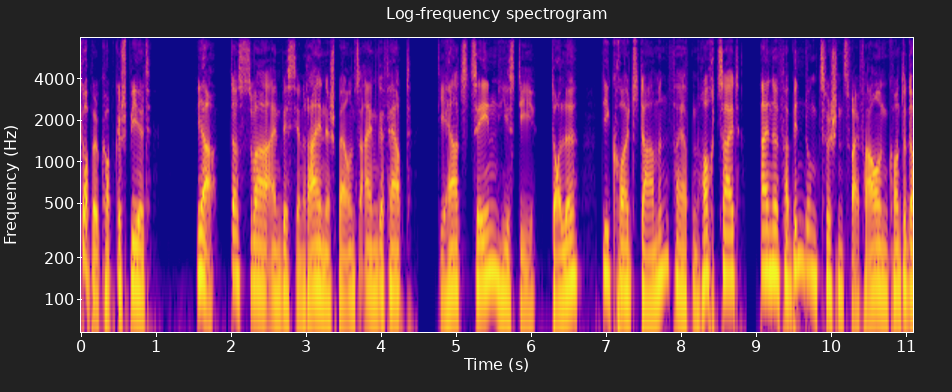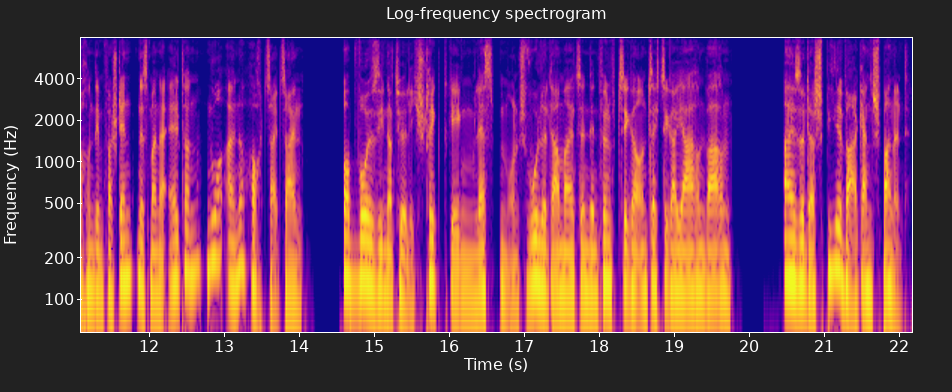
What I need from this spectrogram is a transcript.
Doppelkopf gespielt. Ja, das war ein bisschen rheinisch bei uns eingefärbt. Die Herz 10 hieß die Dolle, die Kreuzdamen feierten Hochzeit, eine Verbindung zwischen zwei Frauen konnte doch in dem Verständnis meiner Eltern nur eine Hochzeit sein. Obwohl sie natürlich strikt gegen Lesben und Schwule damals in den 50er und 60er Jahren waren. Also das Spiel war ganz spannend.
